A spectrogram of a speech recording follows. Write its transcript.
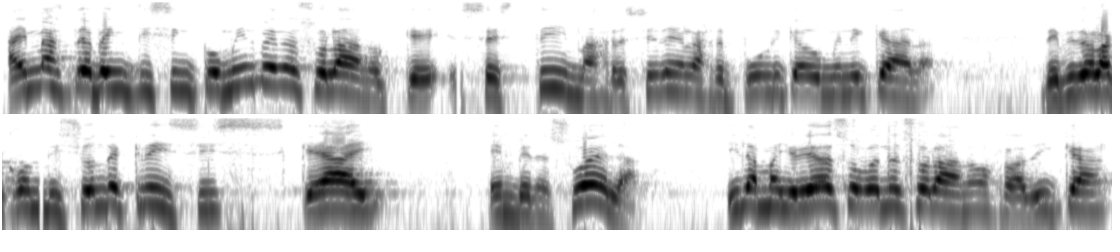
hay más de 25 mil venezolanos que se estima residen en la República Dominicana debido a la condición de crisis que hay en Venezuela. Y la mayoría de esos venezolanos radican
